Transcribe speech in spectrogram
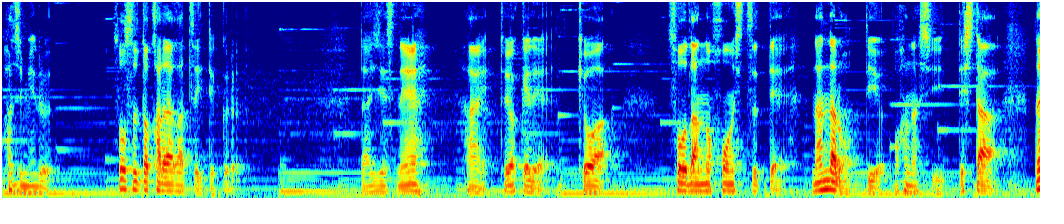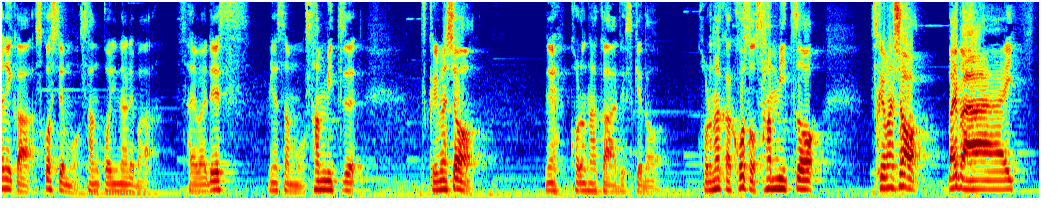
始める。そうすると体がついてくる。大事ですね。はい。というわけで、今日は相談の本質って何だろうっていうお話でした。何か少しでも参考になれば幸いです。皆さんも3密作りましょう。ね、コロナ禍ですけど、コロナ禍こそ3密を作りましょうバイバーイ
